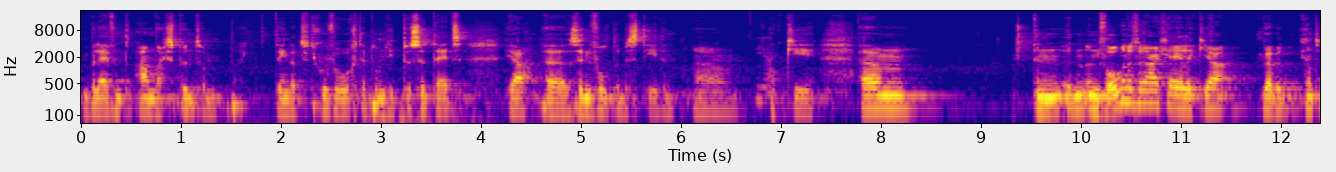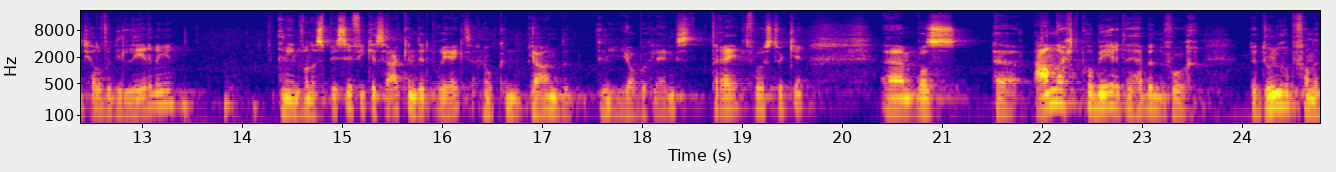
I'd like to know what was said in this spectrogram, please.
blijvend aandachtspunt. Om, ik denk dat je het goed verwoord hebt om die tussentijd ja, uh, zinvol te besteden. Uh, ja. Oké. Okay. Um, een, een, een, volgende vraag eigenlijk. Ja, we hebben het hele tijd gehad over die leerlingen. En een van de specifieke zaken in dit project, en ook in, ja, in, jouw begeleidingstraject voor een stukje, um, was uh, aandacht proberen te hebben voor de doelgroep van de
